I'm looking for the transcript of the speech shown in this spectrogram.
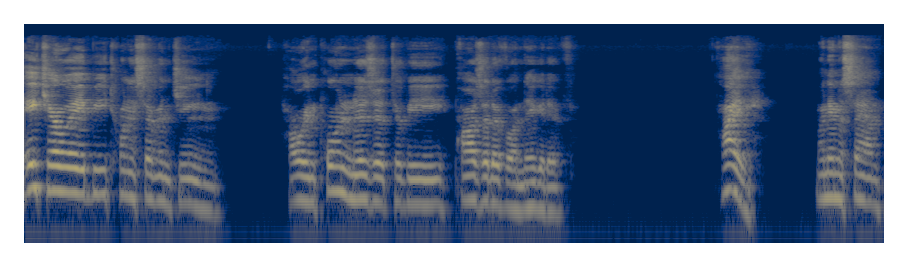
HLA-B27 gene, how important is it to be positive or negative? Hi, my name is Sam.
